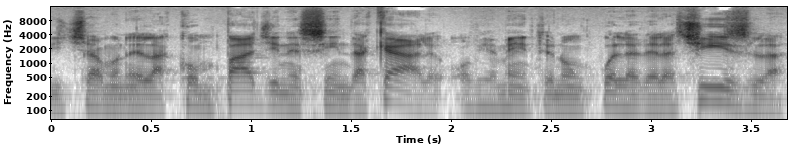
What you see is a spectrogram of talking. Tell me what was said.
diciamo, nella compagine sindacale, ovviamente non quella della CISLA,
